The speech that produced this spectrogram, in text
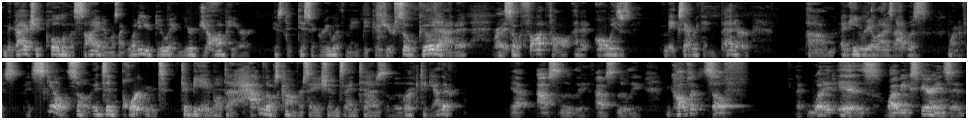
And the guy actually pulled him aside and was like, "What are you doing? Your job here is to disagree with me because you're so good at it." right. and so thoughtful and it always makes everything better um, and he realized that was one of his his skills so it's important to be able to have those conversations and to Absolutely. work together Yeah, absolutely, absolutely. And conflict itself, like what it is, why we experience it,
